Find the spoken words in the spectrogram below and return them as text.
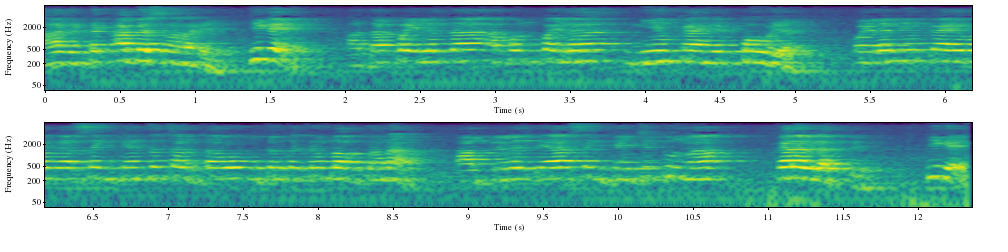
हा घटक अभ्यासणार आहे. ठीक आहे? आता पहिल्यांदा आपण पहिला नियम काय आहे पाहूया. पहिला नियम काय आहे बघा संख्यांचा चढता व उतरता क्रम लावताना आपल्याला त्या संख्यांची तुलना करावी लागते. ठीक आहे?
